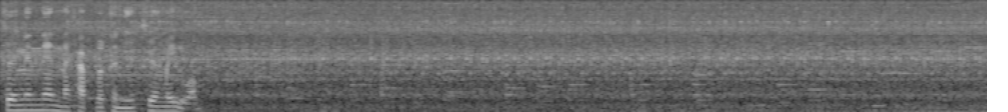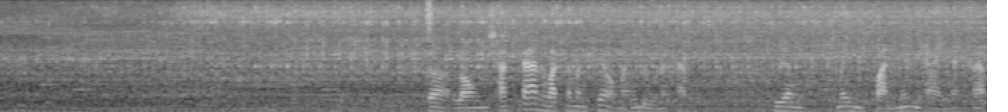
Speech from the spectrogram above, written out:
เครื่องแน่นๆนะครับรถคันนี้เครื่องไม่หลวม ก็ลองชักก้านวัดน้ำมันเครื่องออกมาให้ดูนะครับ เครื่องไม่มีควันไม่มีไอนะครับ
